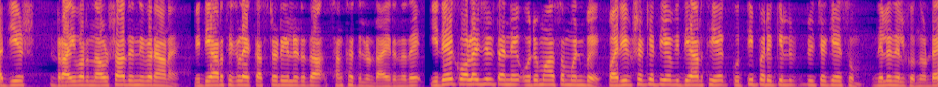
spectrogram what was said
Ajeesh driver Naushad എന്നിവരാണ് വിദ്യാർത്ഥികളെ കസ്റ്റഡിയിലെടുത്ത സംഘത്തിലുണ്ടായിരുന്നത്. ഇതേ കോളേജിൽ തന്നെ ഒരു മാസം മുൻപ് പരീക്ഷയ്ക്കെത്തിയ വിദ്യാർത്ഥിയെ കുത്തിപ്പരിക്കേൽപ്പിച്ച കേസും നിലനിൽക്കുന്നുണ്ട്.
